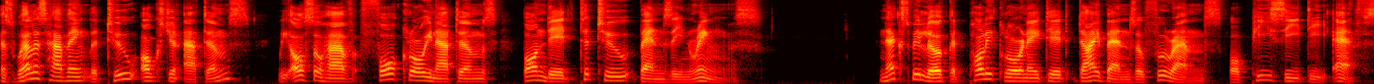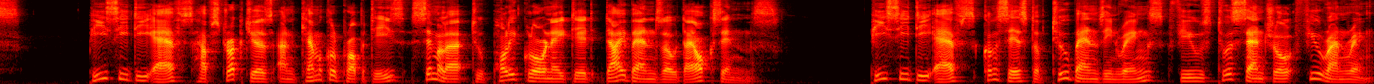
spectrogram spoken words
As well as having the two oxygen atoms, we also have four chlorine atoms bonded to two benzene rings. Next we look at polychlorinated dibenzofurans, or PCDFs. PCDFs have structures and chemical properties similar to polychlorinated dibenzodioxins. PCDFs consist of two benzene rings fused to a central furan ring.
